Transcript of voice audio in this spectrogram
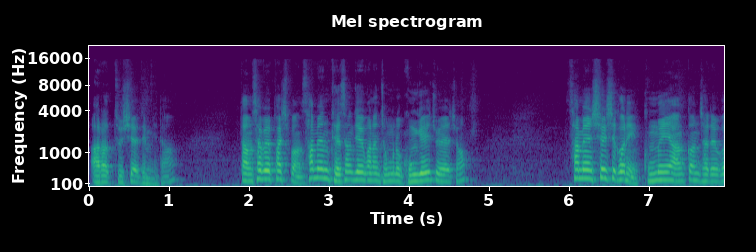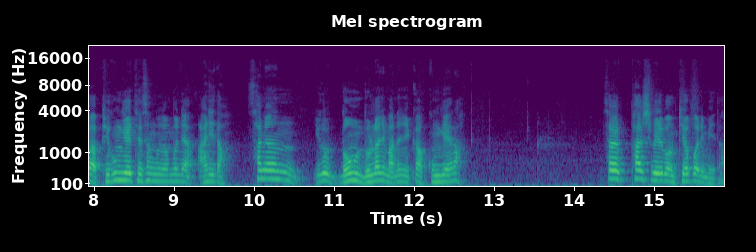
알아두셔야 됩니다. 다음 480번 사면 대상자에 관한 정보는 공개해 줘야죠. 사면 실시 건의 국무회의 안건 자료가 비공개 대상 정보냐 아니다. 사면 이거 너무 논란이 많으니까 공개해라. 481번 기업벌입니다.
